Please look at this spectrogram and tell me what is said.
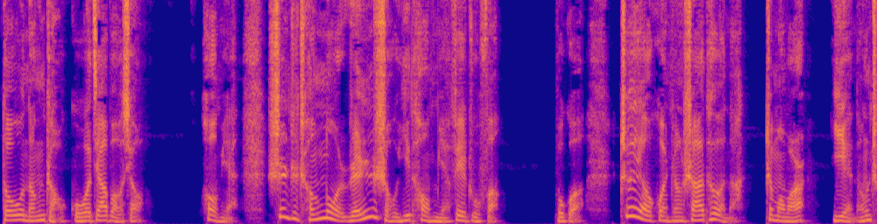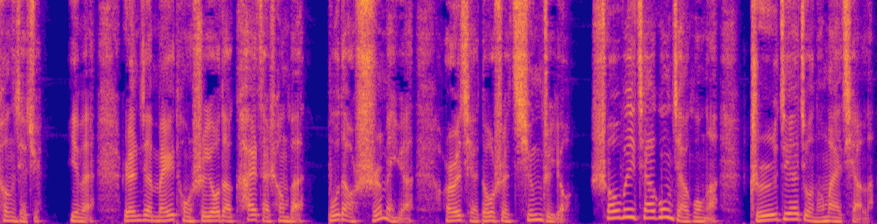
都能找国家报销。后面甚至承诺人手一套免费住房。不过这要换成沙特呢，这么玩也能撑下去，因为人家每桶石油的开采成本不到十美元，而且都是轻质油，稍微加工加工啊，直接就能卖钱了。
